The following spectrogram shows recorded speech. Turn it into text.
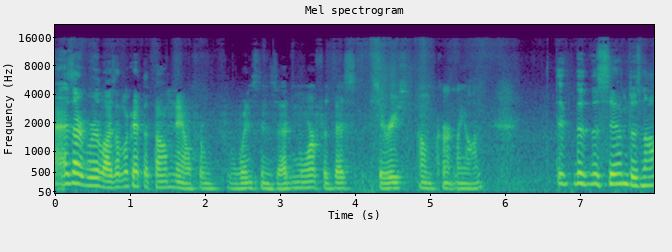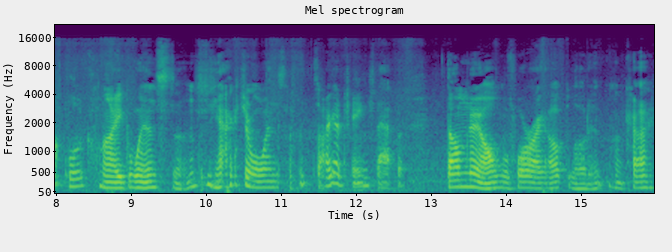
as I realized, I look at the thumbnail from Winston Zeddemore for this series I'm currently on. The, the, sim does not look like Winston, the actual Winston. So I gotta change that thumbnail before I upload it, okay?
